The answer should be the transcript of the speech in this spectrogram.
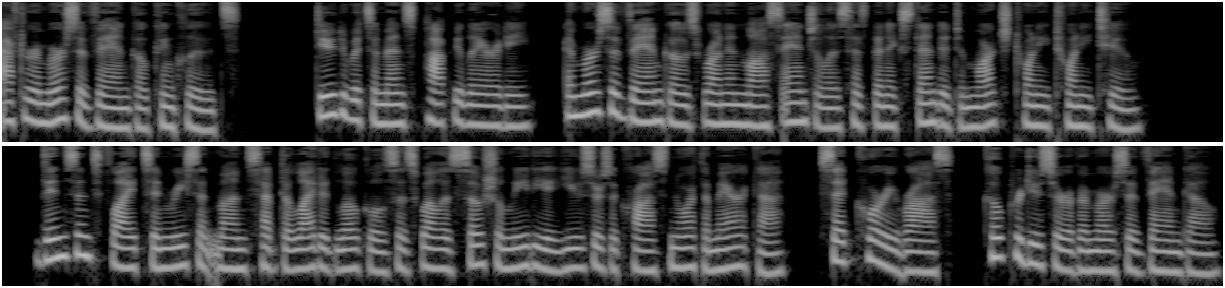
after Immersive Van Gogh concludes. Due to its immense popularity, Immersive Van Gogh's run in Los Angeles has been extended to March 2022. Vincent's flights in recent months have delighted locals as well as social media users across North America, said Corey Ross, co producer of Immersive Van Gogh.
